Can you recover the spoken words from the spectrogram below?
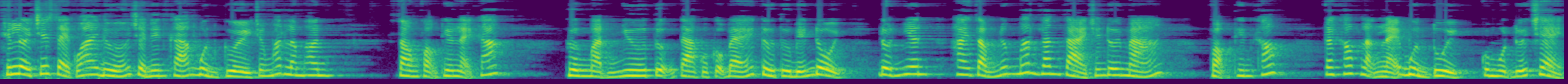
khiến lời chia sẻ của hai đứa trở nên khá buồn cười trong mắt lâm hân. Song vọng thiên lại khác. Gương mặt như tượng tà của cậu bé từ từ biến đổi, đột nhiên hai dòng nước mắt lăn dài trên đôi má. Vọng thiên khóc. Cái khóc lặng lẽ buồn tủi của một đứa trẻ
